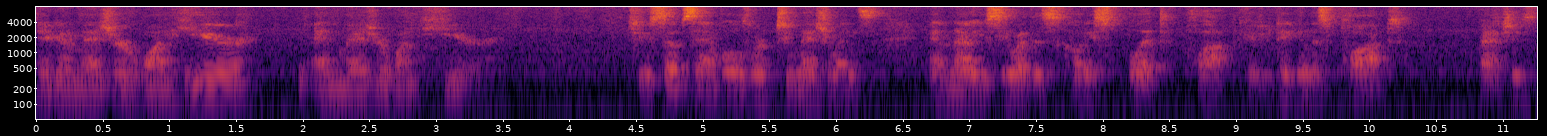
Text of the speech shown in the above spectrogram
And you're going to measure one here and measure one here. Two subsamples or two measurements. And now you see why this is called a split plot because you're taking this plot, batches,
